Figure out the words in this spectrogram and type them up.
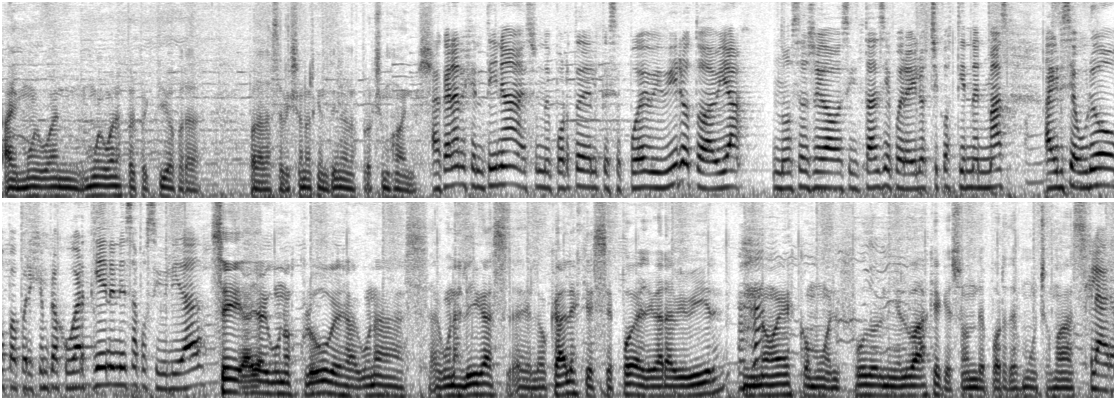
hay muy, buen, muy buenas perspectivas para, para la selección argentina en los próximos años. Acá en Argentina es un deporte del que se puede vivir o todavía no se ha llegado a esa instancia y por ahí los chicos tienden más a irse a Europa, por ejemplo, a jugar. ¿Tienen esa posibilidad? Sí, hay algunos clubes, algunas, algunas ligas eh, locales que se puede llegar a vivir. No es como el fútbol ni el básquet, que son deportes mucho más... Claro.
